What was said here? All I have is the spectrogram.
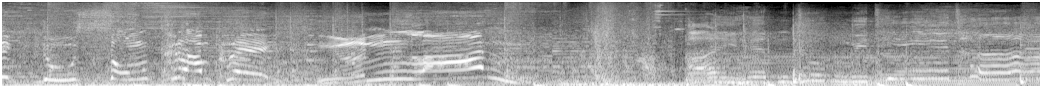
กิ๊กดูสงครามเพลง เงินล้าน ไอเห็นทุกวิธีทางอ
